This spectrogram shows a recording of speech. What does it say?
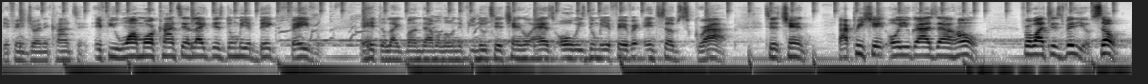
if you're enjoying the content, if you want more content like this, do me a big favor and hit the like button down below. And if you're new to the channel, as always, do me a favor and subscribe to the channel. I appreciate all you guys at home for watching this video. So,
